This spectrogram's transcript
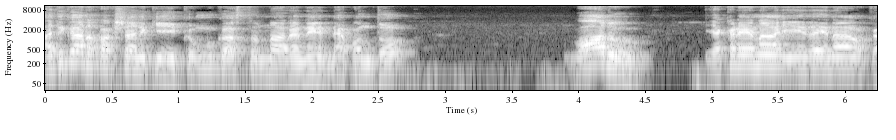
అధికార పక్షానికి కొమ్ము కాస్తున్నారనే నెపంతో వారు ఎక్కడైనా ఏదైనా ఒక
